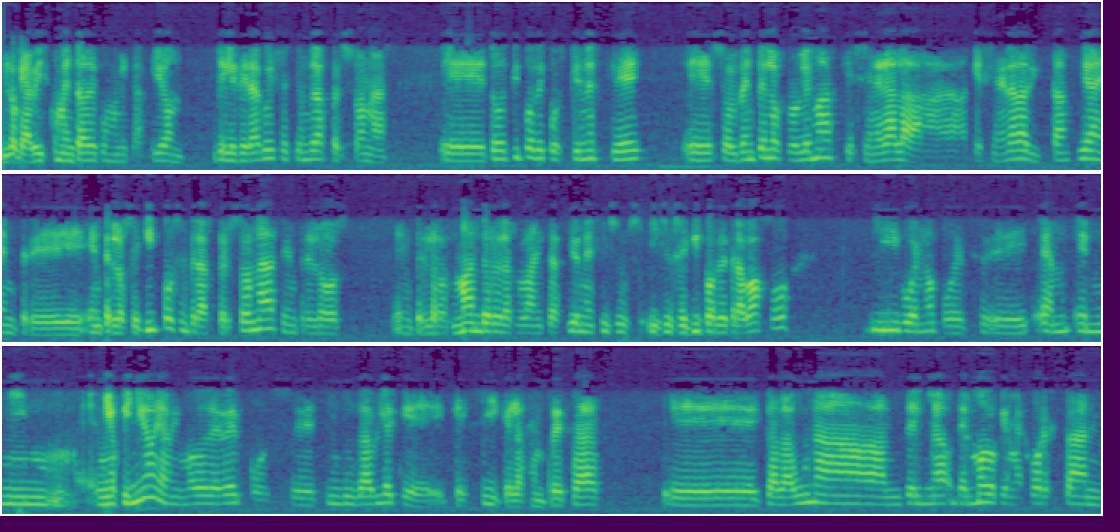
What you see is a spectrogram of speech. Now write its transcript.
lo que habéis comentado de comunicación, de liderazgo y gestión de las personas, todo tipo de cuestiones que eh, solventen los problemas que genera la que genera la distancia entre entre los equipos, entre las personas, entre los entre los mandos de las organizaciones y sus y sus equipos de trabajo. Y bueno pues eh, en, mi, en mi opinión y a mi modo de ver pues es indudable que, que sí que las empresas eh, cada una del, del, modo que mejor están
